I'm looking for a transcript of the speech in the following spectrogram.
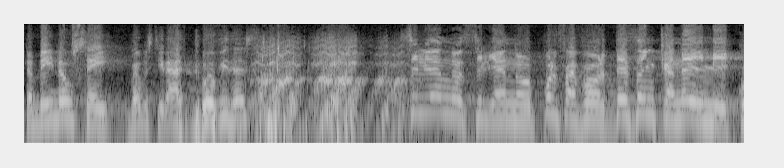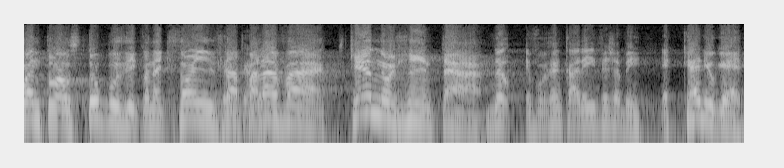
Também não sei. Vamos tirar dúvidas. Ciliano, Ciliano, por favor, desencanei-me quanto aos tubos e conexões da Desencanei. palavra que nojenta. Não, eu vou arrancarei e veja bem. É can you get?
